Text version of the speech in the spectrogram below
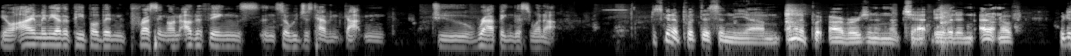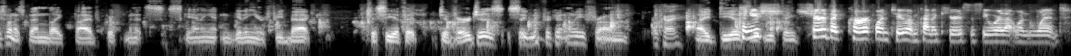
you know, I and many other people have been pressing on other things, and so we just haven't gotten to wrapping this one up. Just gonna put this in the um I'm gonna put our version in the chat, David, and I don't know if we just want to spend like five quick minutes scanning it and getting your feedback to see if it diverges significantly from Okay. ideas Can you, that you sh- think share the current one too? I'm kind of curious to see where that one went.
